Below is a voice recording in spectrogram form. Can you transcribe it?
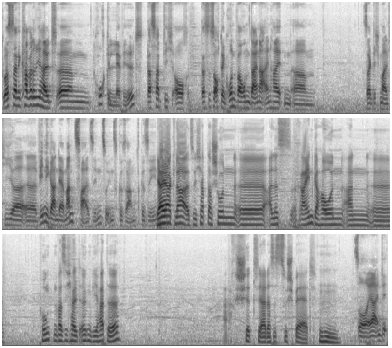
du hast deine Kavallerie halt ähm, hochgelevelt. Das hat dich auch, das ist auch der Grund, warum deine Einheiten, ähm, sag ich mal, hier äh, weniger an der Mannzahl sind, so insgesamt gesehen. Ja, ja, klar. Also ich habe da schon äh, alles reingehauen an äh, Punkten, was ich halt irgendwie hatte. Ach shit, ja, das ist zu spät. Hm. So, ja, in de-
